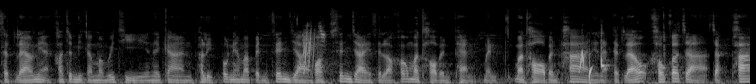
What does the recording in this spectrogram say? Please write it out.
เสร็จแล้วเนี่ยเขาจะมีกรรมวิธีในการผลิตพวกเนี้ยมาเป็นเส้นใยพอเส้นใยเสร็จแล้วเขาก็มาทอเป็นแผ่นเหมือนมาทอเป็นผ้านี่แหละเสร็จแล้วเขาก็จะจากผ้า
